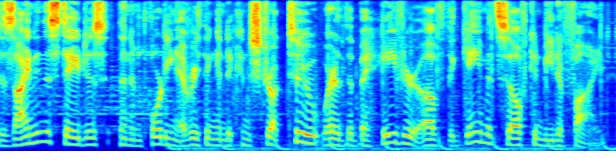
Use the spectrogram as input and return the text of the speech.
designing the stages, then importing everything into Construct 2 where the behavior of the game itself can be defined.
